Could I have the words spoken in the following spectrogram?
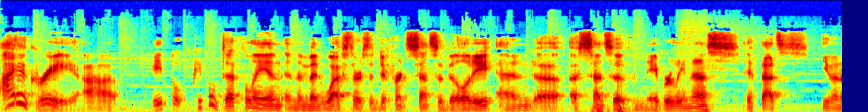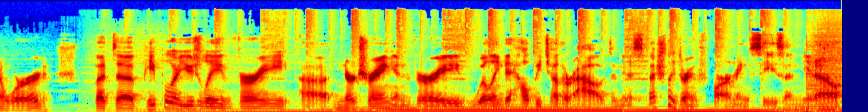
I agree. Uh, people people definitely in, in the Midwest, there's a different sensibility and uh, a sense of neighborliness, if that's even a word. But uh, people are usually very uh, nurturing and very willing to help each other out. I mean, especially during farming season, you know,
